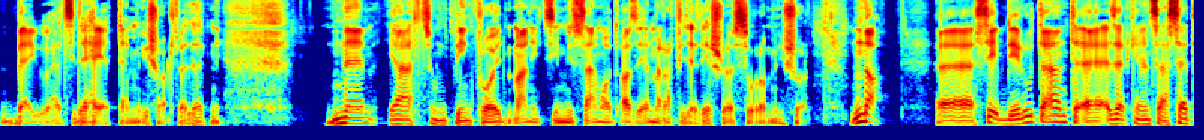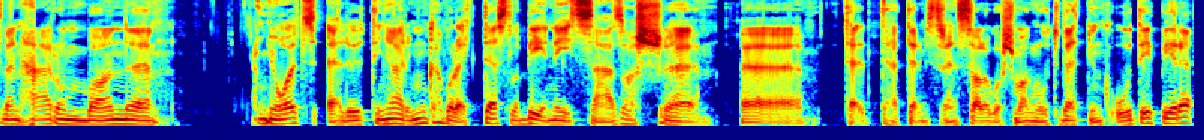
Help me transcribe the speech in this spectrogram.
beülhetsz ide helyettem műsort vezetni. nem játszunk Pink Floyd Money című számot azért, mert a fizetésről szól a műsor. Na, szép délutánt, 1973-ban 8 előtti nyári munkából egy Tesla B400-as tehát természetesen szalagos magnót vettünk OTP-re.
